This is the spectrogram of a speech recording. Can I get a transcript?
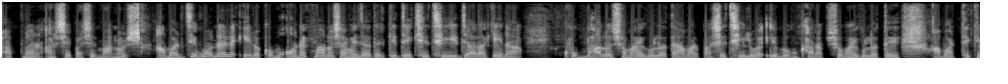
আপনার আশেপাশের মানুষ। আমার জীবনের এরকম অনেক মানুষ আমি যাদেরকে দেখেছি যারা কিনা খুব ভালো সময়গুলোতে আমার পাশে ছিল এবং খারাপ সময়গুলোতে আমার থেকে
